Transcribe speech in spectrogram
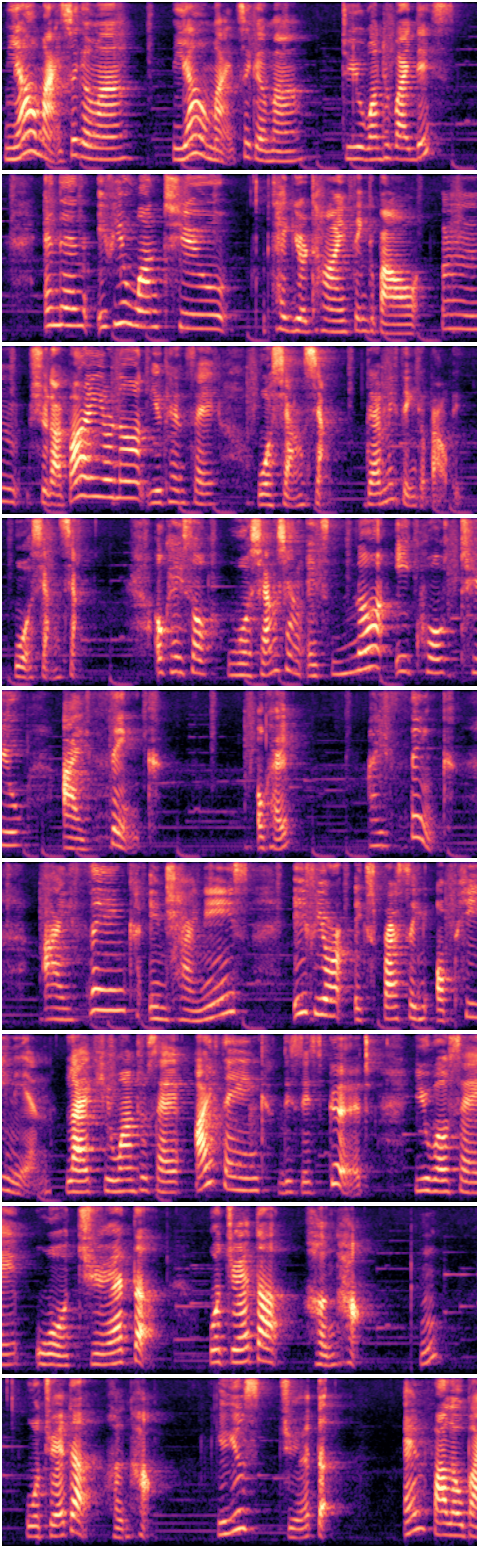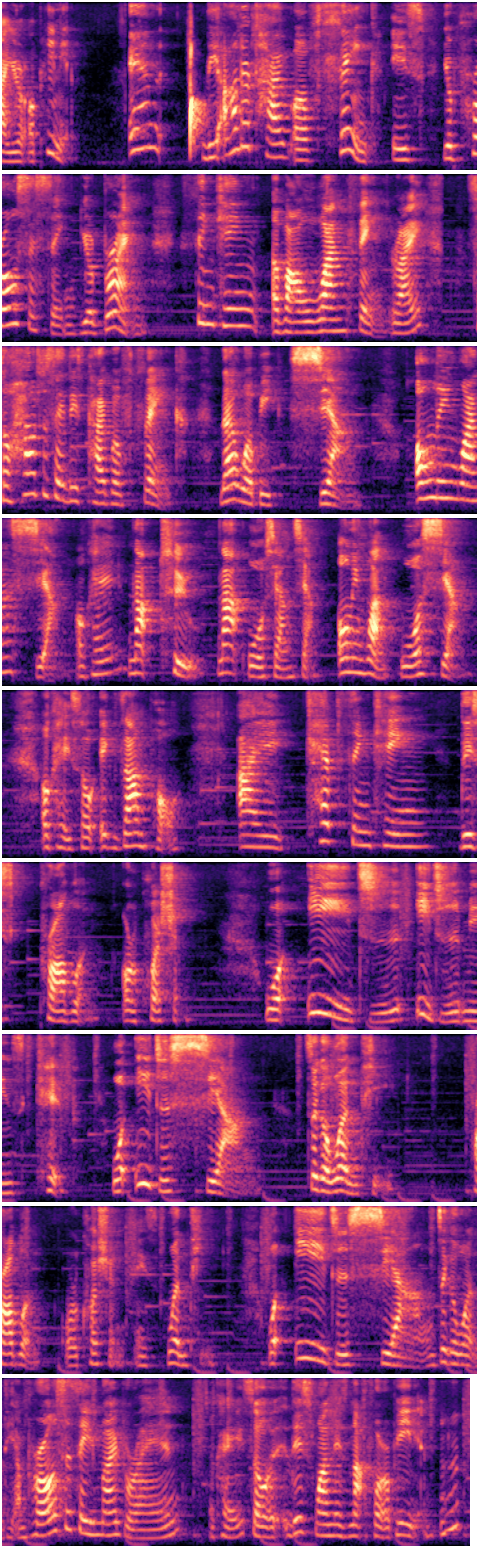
你要买这个吗？你要买这个吗？Do you want to buy this? And then if you want to take your time, think about, um, should I buy it or not? You can say, 我想想. Let me think about it. 我想想. Okay, so 我想想 is not equal to I think. Okay? I think. I think in Chinese, if you're expressing opinion, like you want to say, I think this is good, you will say 我觉得 我觉得很好。嗯，我觉得很好。You use 觉得 and followed by your opinion. And the other type of think is you're processing your brain, thinking about one thing, right? So how to say this type of think? That will be 想 only one 想 okay? Not two, not 我想想 only one 我想 Okay, so example, I kept thinking this problem or question. 我一直一直 means keep. 我一直想这个问题 problem or question is 问题。我一直想这个问题。I'm processing my brain. Okay, so this one is not for opinion. Mm -hmm.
